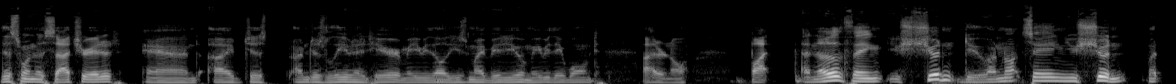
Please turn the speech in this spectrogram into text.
This one is saturated, and I just I'm just leaving it here. Maybe they'll use my video, maybe they won't. I don't know. But Another thing you shouldn't do, I'm not saying you shouldn't, but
